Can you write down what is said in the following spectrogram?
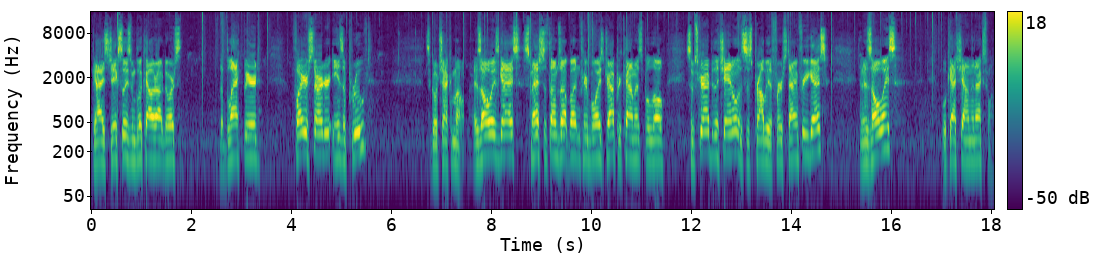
Guys, Jake Sleasman Blue Collar Outdoors, the Blackbeard fire starter is approved. So go check them out. As always, guys, smash the thumbs up button for your boys. Drop your comments below. Subscribe to the channel. This is probably the first time for you guys. And as always, we'll catch you on the next one.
